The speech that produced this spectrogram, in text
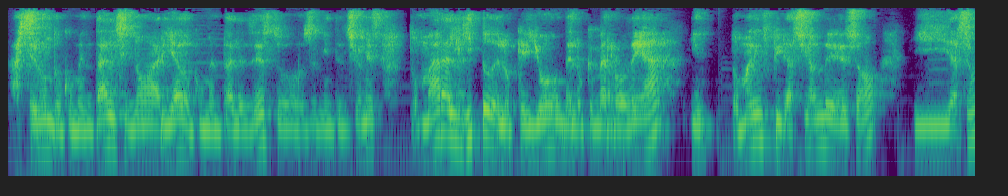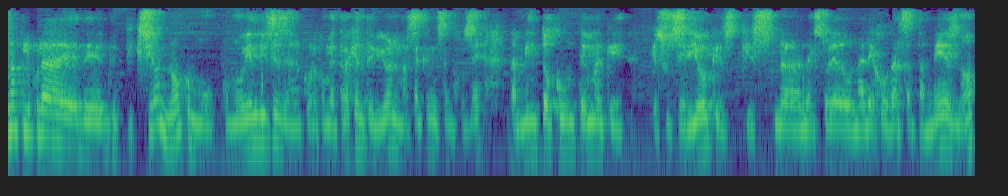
hacer un documental, sino haría documentales de esto. O sea, mi intención es tomar algo de lo que yo, de lo que me rodea tomar inspiración de eso y hacer una película de, ficción, ¿no? Como, como bien dices en el cortometraje anterior, en Masacre en San José, también toco un tema que, sucedió, que es, que es la, historia de Don Alejo Garza Tamés, ¿no?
